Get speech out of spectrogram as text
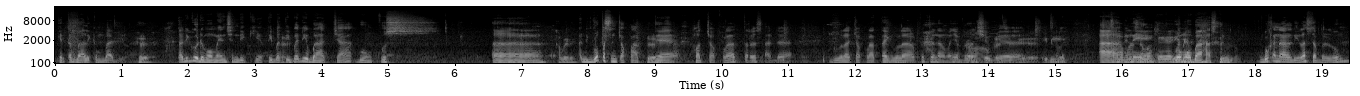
kita balik kembali lah. Tadi gue udah mau mention dikit, tiba-tiba dia baca bungkus eh deh? gue pesen coklat Hmm. ya, hot coklat, terus ada gula coklat, eh gula apa tuh namanya brown Oh, sugar. Ini Ah, Sama-sama nih, kayak gue ini. mau bahas dulu. gue kenal Dila sebelum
